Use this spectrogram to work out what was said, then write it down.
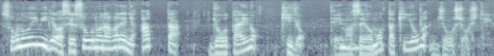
その意味では世相の流れに合った業態の企業、テーマ性を持った企業が上昇している。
